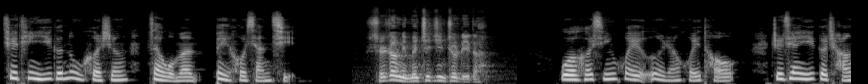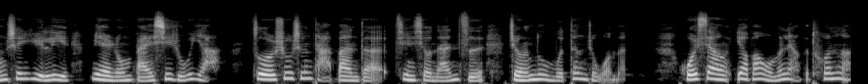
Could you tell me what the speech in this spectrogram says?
却听一个怒喝声在我们背后响起：“谁让你们接近这里的？”我和新慧愕然回头，只见一个长身玉立、面容白皙儒雅、做书生打扮的俊秀男子，正怒目瞪着我们，活像要把我们两个吞了。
